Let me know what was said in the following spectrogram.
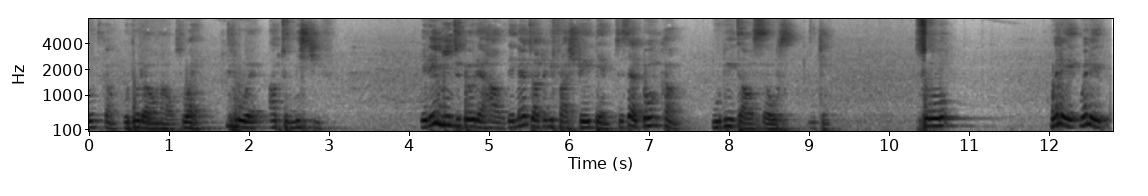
don't come. We'll build our own house. Why? People were up to mischief. They didn't mean to build a house. They meant to actually frustrate them. So they said, don't come. We'll do it ourselves. Okay. So when they when they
